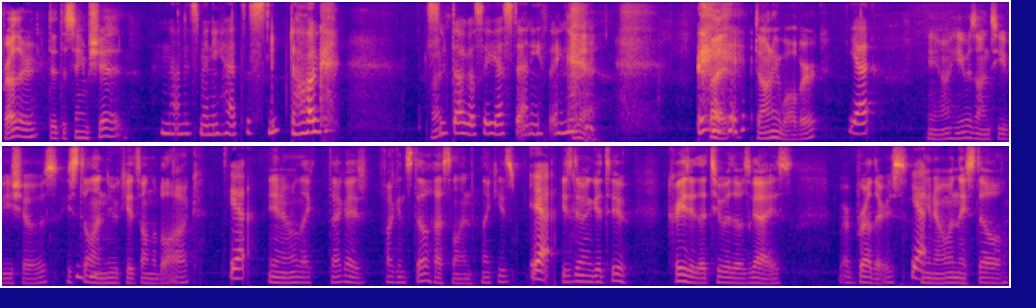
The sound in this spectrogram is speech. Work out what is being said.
brother did the same shit. Not as many hats as Snoop Dogg. Snoop Dogg will say yes to anything. Yeah. but Donnie Wahlberg, Yeah. you know, he was on TV shows. He's still Mm-hmm. on New Kids on the Block. Yeah. You know, like that guy's fucking still hustling. Like he's Yeah. he's doing good too. Crazy that two of those guys are brothers. Yeah. You know, and they still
